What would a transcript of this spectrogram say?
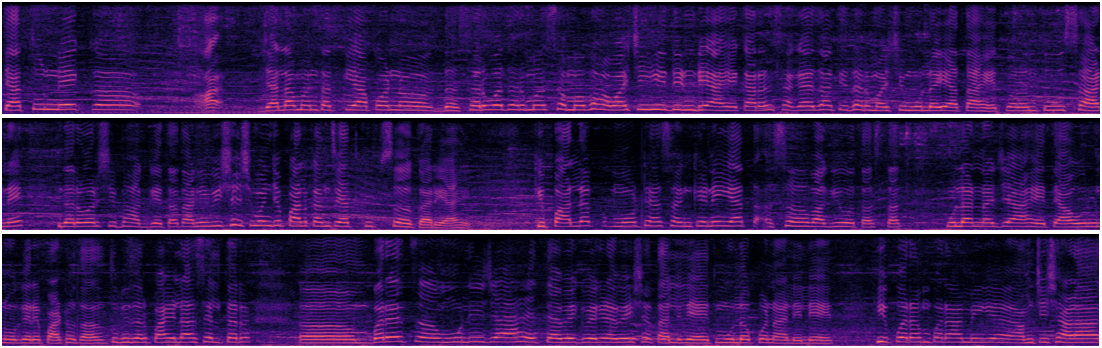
त्यातून एक आ- ज्याला म्हणतात की आपण ध सर्व धर्म समभावाची ही दिंडी आहे कारण सगळ्या जाती धर्माची मुलं यात आहेत परंतु उत्साहाने दरवर्षी भाग घेतात आणि विशेष म्हणजे पालकांचं यात खूप सहकार्य आहे. की पालक मोठ्या संख्येने यात सहभागी होत असतात. मुलांना जे आहे ते आवरून वगैरे पाठवतात. तुम्ही जर पाहिलं असेल तर बरेच मुली ज्या आहेत त्या वेगवेगळ्या वेशात आलेल्या आहेत मुलं पण आलेली आहेत. ही परंपरा आम्ही आमची शाळा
